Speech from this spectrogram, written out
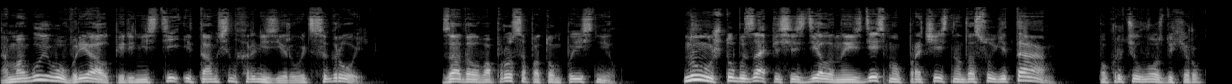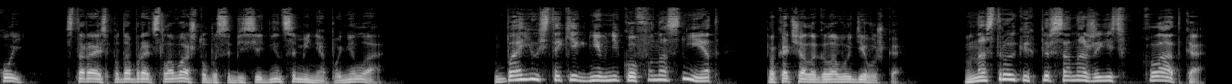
а могу его в реал перенести и там синхронизировать с игрой?» Задал вопрос, а потом пояснил. Ну, чтобы записи, сделанные здесь, мог прочесть на досуге там. Покрутил в воздухе рукой, стараясь подобрать слова, чтобы собеседница меня поняла. «Боюсь, таких дневников у нас нет», — покачала головой девушка. «В настройках персонажа есть вкладка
